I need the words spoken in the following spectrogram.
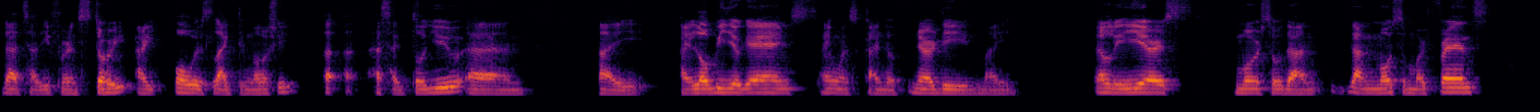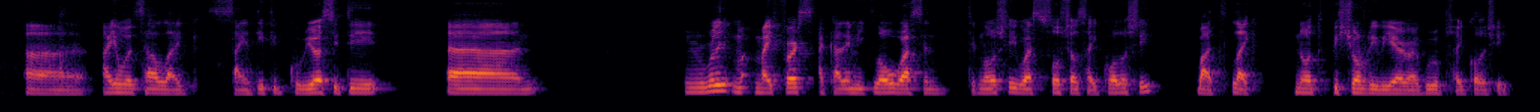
that's a different story. I always like technology, uh, uh, as I told you, and I I love video games. I was kind of nerdy in my early years, more so than than most of my friends. Uh, I always had like scientific curiosity, and really my first academic law wasn't technology; was social psychology, but like not Pichon Riviera group psychology,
